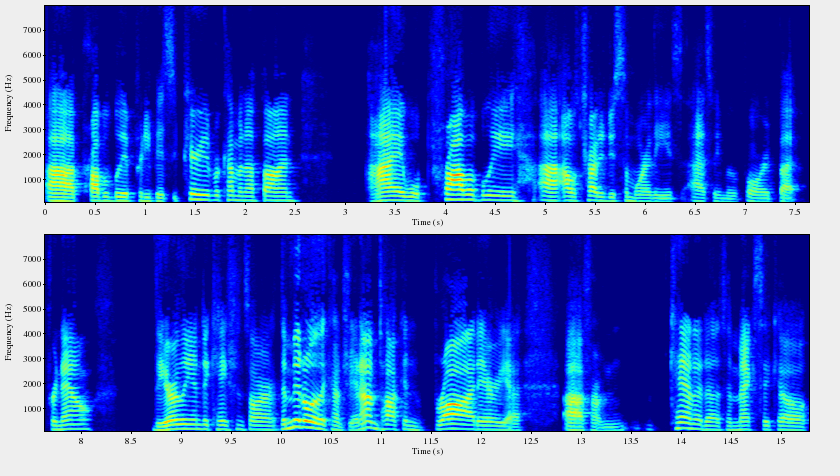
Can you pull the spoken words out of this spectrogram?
uh, probably a pretty busy period we're coming up on. I will probably uh, I'll try to do some more of these as we move forward, but for now, the early indications are the middle of the country, and I'm talking broad area uh, from Canada to Mexico,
